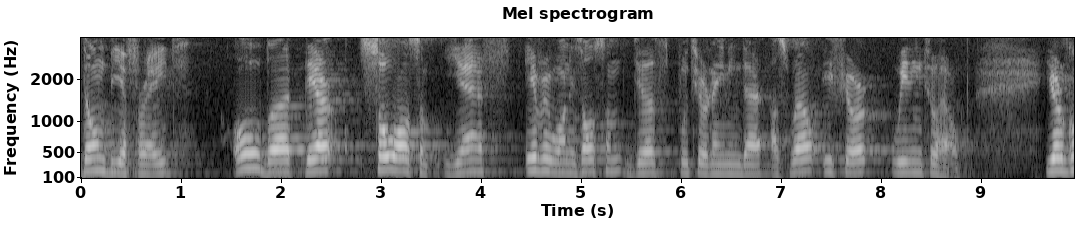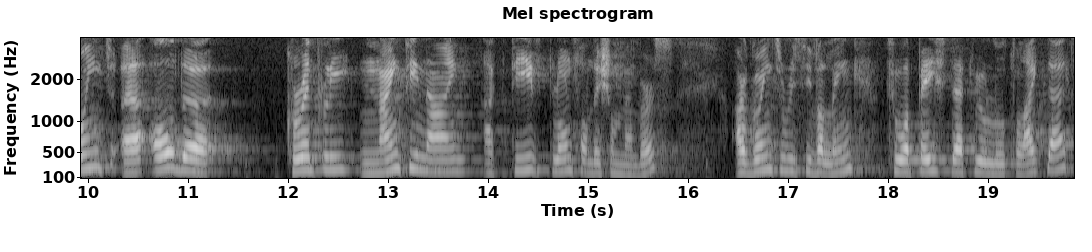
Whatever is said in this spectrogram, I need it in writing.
Don't be afraid oh, but they are so awesome. Yes, everyone is awesome. Just put your name in there as well if you're willing to help. You're going to, uh, all the currently 99 active Plone Foundation members are going to receive a link to a page that will look like that.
